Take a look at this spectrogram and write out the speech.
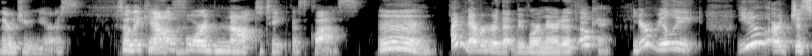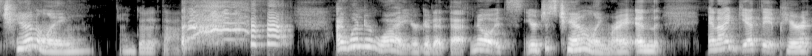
they're juniors, so they can't Yeah. afford not to take this class. mm, I've never heard that before, Meredith. Okay, You're really, you are just channeling. I'm good at that. I wonder why you're good at that. No, it's you're just channeling, right? And and I get the parent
